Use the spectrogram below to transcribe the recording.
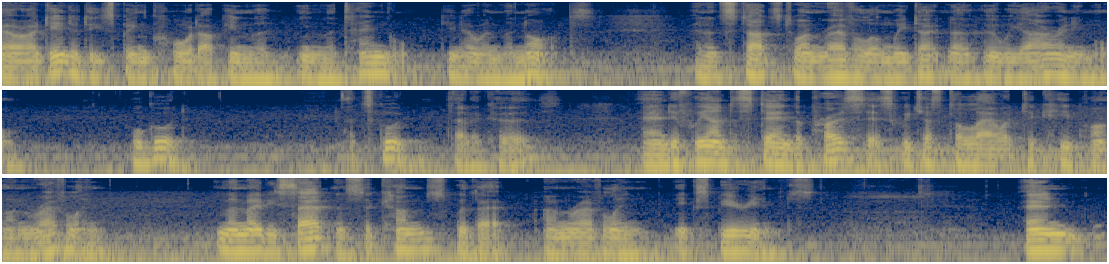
our identity's been caught up in the, in the tangle, you know, in the knots. And it starts to unravel and we don't know who we are anymore. Well, good. That's good that occurs. And if we understand the process, we just allow it to keep on unraveling. And there may be sadness that comes with that unraveling experience. And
